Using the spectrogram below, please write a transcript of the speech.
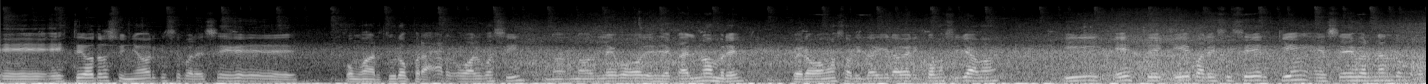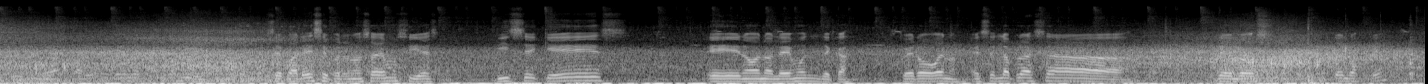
Eh, este otro señor que se parece como Arturo Prar o algo así. No, no desde acá el nombre, pero vamos ahorita a ir a ver cómo se llama. Y este que parece ser, ¿quién? Ese es Bernardo. Se parece, pero no sabemos si es. Dice que es... eh, no, no leemos desde acá. Pero bueno, esa es la plaza de los... ¿De los qué?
